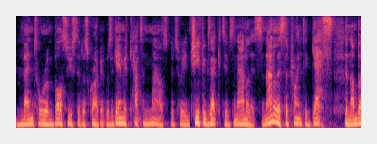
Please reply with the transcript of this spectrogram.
mentor and boss used to describe it was a game of cat and mouse between chief executives and analysts. And analysts are trying to guess the number,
